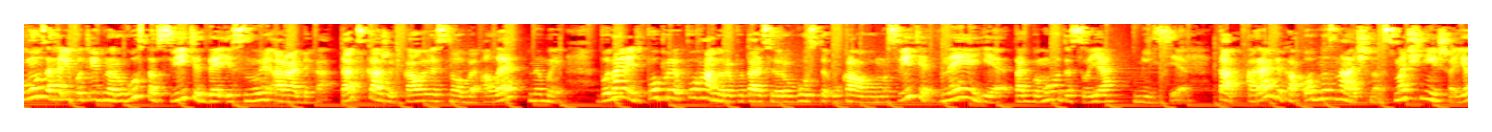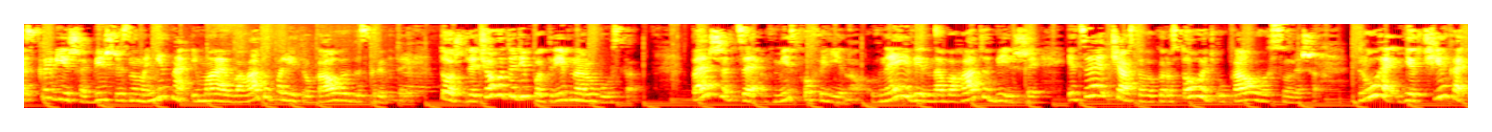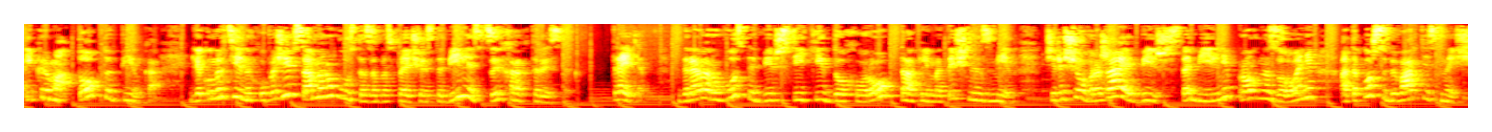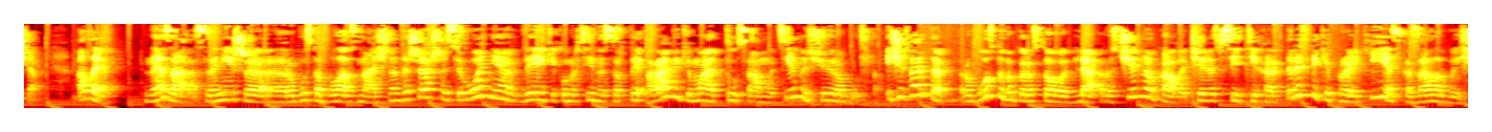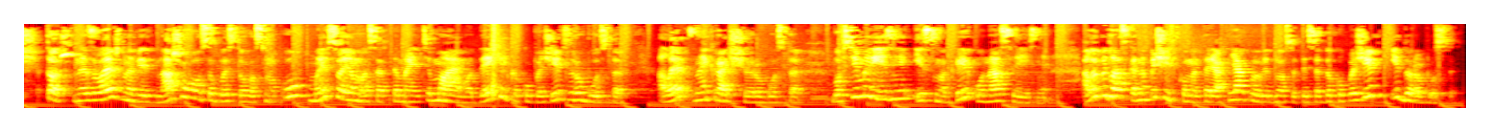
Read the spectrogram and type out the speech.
Кому взагалі потрібна робуста в світі, де існує арабіка? Так скажуть кавові сноби, але не ми. Бо навіть попри погану репутацію робусти у кавовому світі, в неї є, так би мовити, своя місія. Так, арабіка однозначно смачніша, яскравіша, більш різноманітна і має багату палітру кавових дескрипторів. Тож для чого тоді потрібна робуста? Перше це вміст кофеїну. В неї він набагато більший, і це часто використовують у кавових сумішах. Друге гірчинка і крема, тобто пінка. Для комерційних купажів саме робуста забезпечує стабільність цих характеристик. Третє. Дерева робусти більш стійкі до хвороб та кліматичних змін, через що вражає більш стабільні, прогнозовані, а також собівартість нижча. Але не зараз. Раніше е, робуста була значно дешевша. Сьогодні деякі комерційні сорти арабіки мають ту саму ціну, що й робуста. І четверте, робусту використовують для розчинної кави через всі ті характеристики, про які я сказала вище. Тож, незалежно від нашого особистого смаку, ми в своєму асортименті маємо декілька купажів з робустою, але з найкращою робустою, бо всі ми різні і смаки у нас різні. А ви, будь ласка, напишіть в коментарях, як ви відноситеся до купажів і до робусти.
